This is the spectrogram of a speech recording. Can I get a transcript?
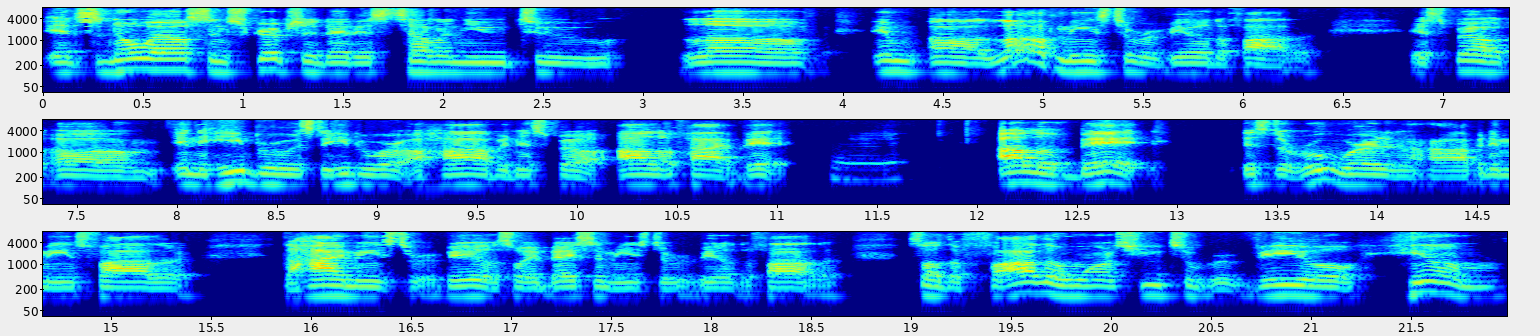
it's no else in scripture that is telling you to love. And uh, love means to reveal the Father. It's spelled um, in the Hebrew, it's the Hebrew word ahab, and it's spelled aleph high bet. Mm-hmm. Aleph bet is the root word in ahab, and it means father. The high means to reveal, so it basically means to reveal the father. So the father wants you to reveal him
